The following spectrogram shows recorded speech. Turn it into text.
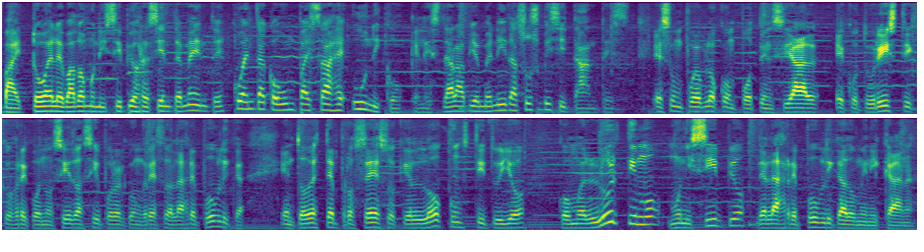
Baitó, elevado municipio recientemente, cuenta con un paisaje único que les da la bienvenida a sus visitantes. Es un pueblo con potencial ecoturístico reconocido así por el Congreso de la República en todo este proceso que lo constituyó como el último municipio de la República Dominicana.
